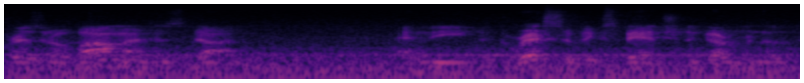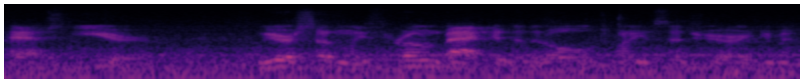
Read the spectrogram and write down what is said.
President Obama has done and the aggressive expansion of government of the past year, we are suddenly thrown back into the old 20th century argument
